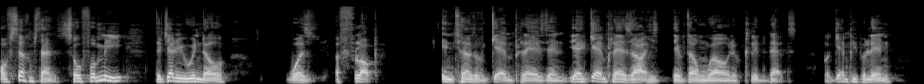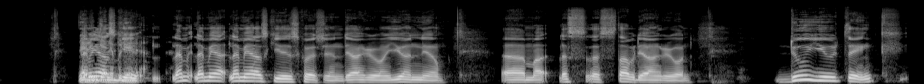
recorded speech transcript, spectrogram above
of circumstance. So for me, the January window was a flop in terms of getting players in. Yeah, getting players out, they've done well, they've cleared the decks, but getting people in. Let me ask you. in. Let me let me let me ask you this question, the angry one. You and Neil. Um, uh, let's let's start with the angry one. Do you think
